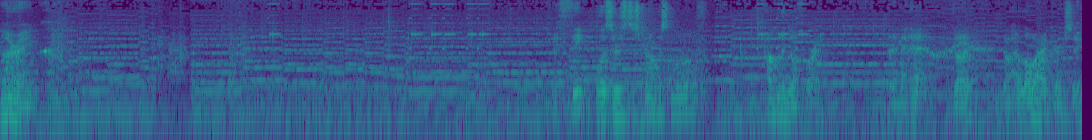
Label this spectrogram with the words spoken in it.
Alright. I think Blizzard's the strongest move. I'm gonna go for it. And a hit. Good. No had low accuracy.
